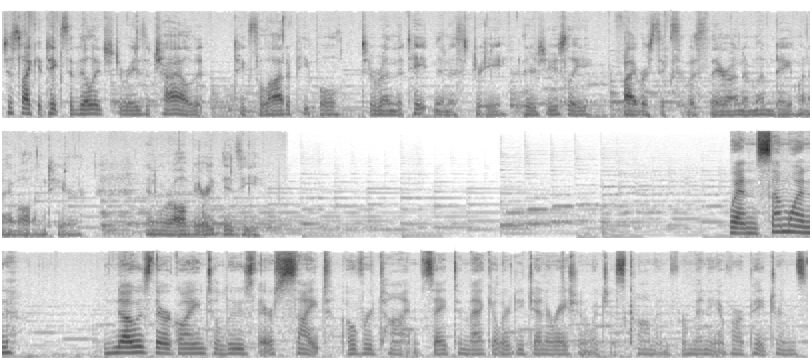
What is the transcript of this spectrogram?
Just like it takes a village to raise a child, it takes a lot of people to run the tape ministry. There's usually five or six of us there on a Monday when I volunteer, and we're all very busy. When someone knows they're going to lose their sight over time, say to macular degeneration, which is common for many of our patrons,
